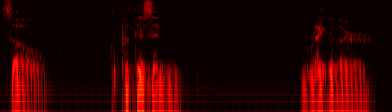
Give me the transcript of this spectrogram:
So I'll put this in regular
